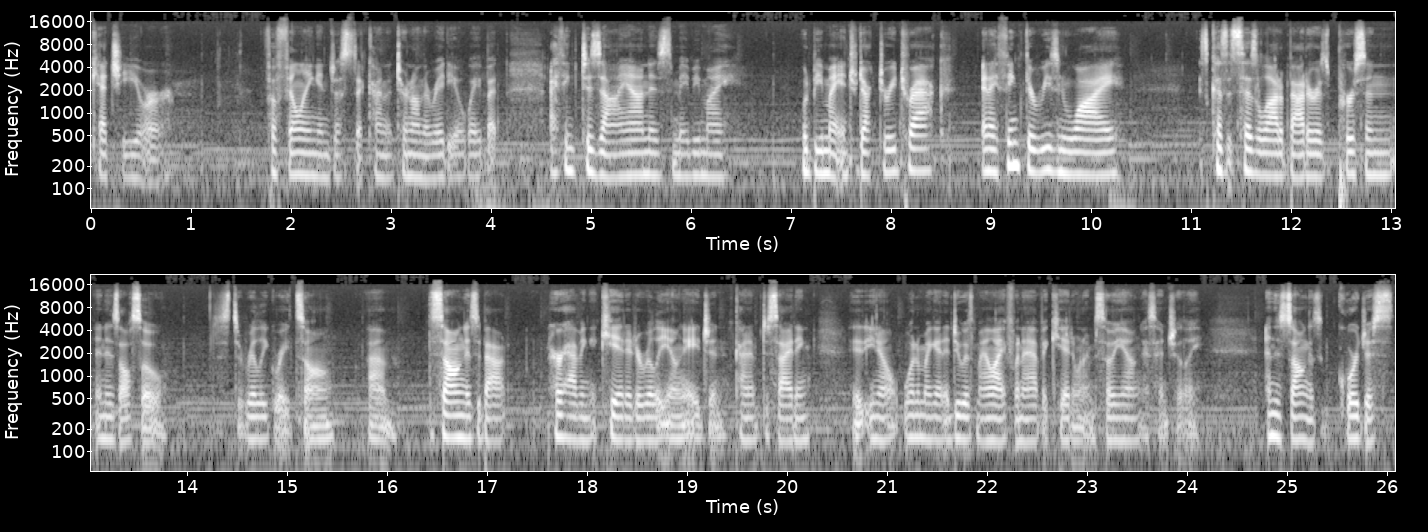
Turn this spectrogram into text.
catchy or fulfilling and just to kind of turn on the radio way. But I think To Zion is maybe my would be my introductory track, and I think the reason why is because it says a lot about her as a person and is also just a really great song. Um, the song is about her having a kid at a really young age and kind of deciding, you know, what am I going to do with my life when I have a kid when I'm so young, essentially and the song is gorgeous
